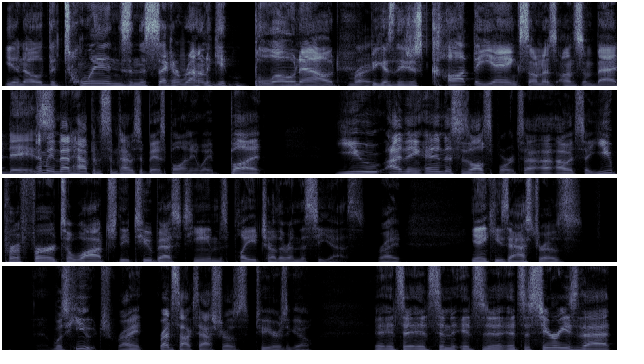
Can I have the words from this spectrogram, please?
you know, the Twins in the second round and get blown out, Right. Because they just caught the Yanks on us on some bad days. I mean, that happens sometimes in baseball anyway. But you, I think, and this is all sports. I I would say you prefer to watch the two best teams play each other in the CS, right? Yankees Astros was huge, right? Red Sox Astros two years ago. It- It's a, it's an it's a it's a series that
